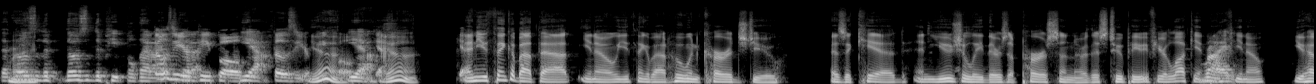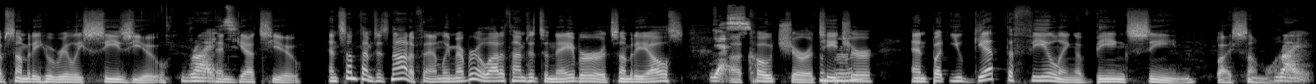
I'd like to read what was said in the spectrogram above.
That those are the those are the people that Those I, are your that I- people. yeah. Those are your Yeah. people. Yeah. Yeah. Yeah. And you think about that, you know, you think about who encouraged you as a kid, and usually there's a person or there's two people. If you're lucky enough, Right. you know, you have somebody who really sees you right. and gets you. And sometimes it's not a family member. A lot of times it's a neighbor or it's somebody else, yes a coach or a Mm-hmm. teacher. And but you get the feeling of being seen by someone. right.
